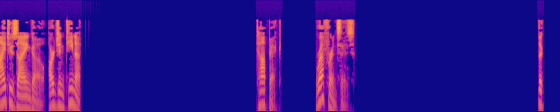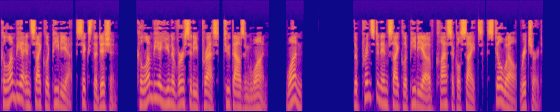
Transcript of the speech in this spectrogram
Ituzaingó, Argentina References The Columbia Encyclopedia, 6th edition. Columbia University Press, 2001. 1 The Princeton Encyclopedia of Classical Sites, Stilwell, Richard.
